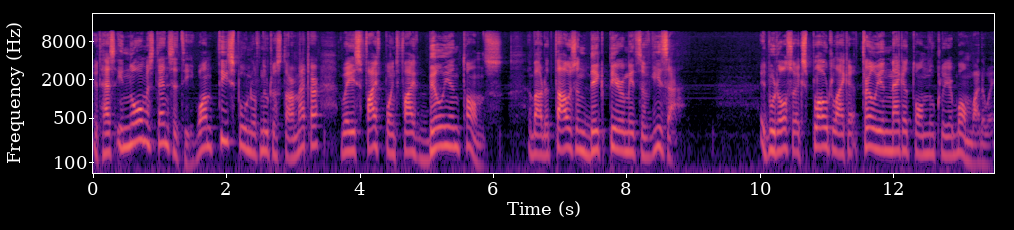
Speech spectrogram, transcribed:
It has enormous density. One teaspoon of neutron star matter weighs 5.5 billion tons, about a thousand big pyramids of Giza. It would also explode like a trillion megaton nuclear bomb, by the way.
